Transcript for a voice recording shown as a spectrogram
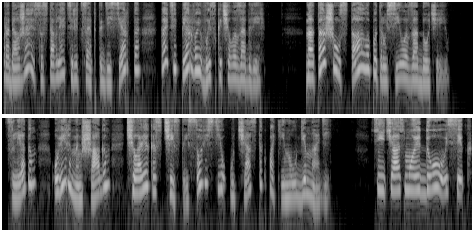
Продолжая составлять рецепт десерта, Катя первой выскочила за дверь. Наташа устало потрусила за дочерью. Следом, уверенным шагом, человека с чистой совестью участок покинул Геннадий. «Сейчас мой Дусик!»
